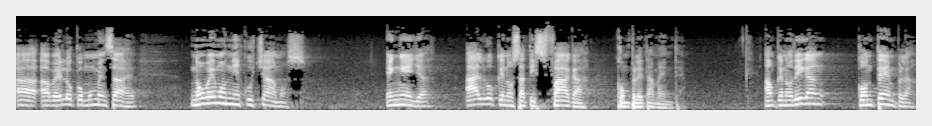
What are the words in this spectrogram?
a, a verlo como un mensaje, no vemos ni escuchamos en ella algo que nos satisfaga completamente. Aunque nos digan contempla,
